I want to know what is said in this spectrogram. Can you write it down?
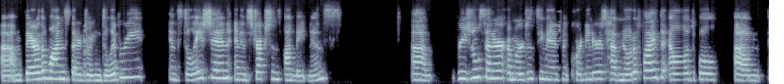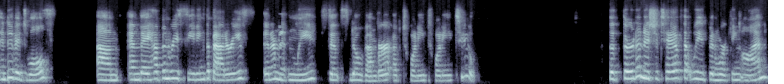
Um, they're the ones that are doing delivery, installation, and instructions on maintenance. Um, Regional Center Emergency Management Coordinators have notified the eligible um, individuals um, and they have been receiving the batteries intermittently since November of 2022. The third initiative that we've been working on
